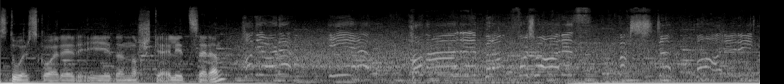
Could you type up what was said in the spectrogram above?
storskårer i den norske eliteserien. Han gjør det! Igjen! Han er Brannforsvarets verste mareritt!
